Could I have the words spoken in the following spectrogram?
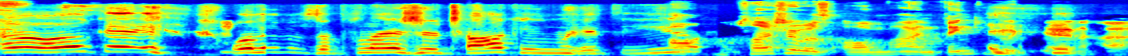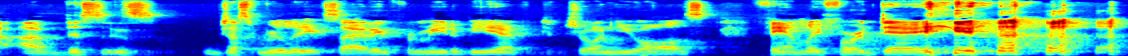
Oh, okay. Well, it was a pleasure talking with you. Oh, the pleasure was all mine. Thank you again. I, I, this is just really exciting for me to be able to join you all's family for a day.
